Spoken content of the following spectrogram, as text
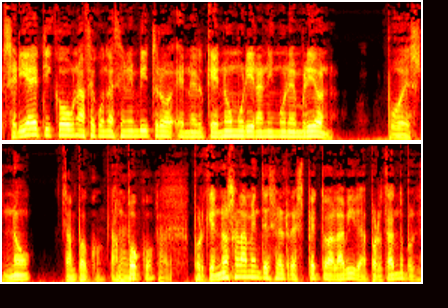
¿sería ético una fecundación in vitro en el que no muriera ningún embrión? Pues no, Tampoco. Tampoco. Porque no solamente es el respeto a la vida, por tanto, porque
